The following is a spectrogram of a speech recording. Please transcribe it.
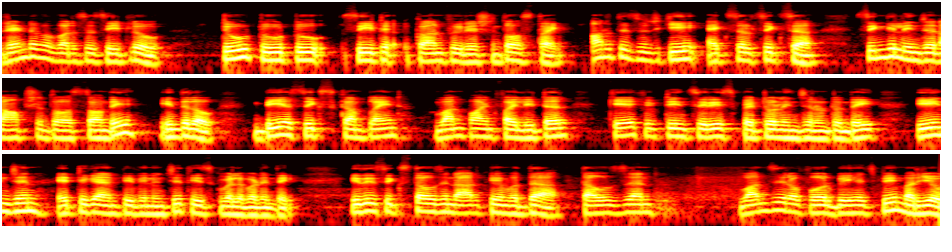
రెండవ వరుస సీట్లు టూ టూ టూ సీట్ కాన్ఫిగరేషన్తో వస్తాయి. Maruti Suzuki XL six single engine ఆప్షన్తో వస్తోంది. ఇందులో BS six compliant one point five litre K fifteen series petrol engine ఉంటుంది. ఈ ఇంజన్ ఎట్టిగా ఎంపీవీ నుంచి తీసుకువెళ్ళబడింది. ఇది సిక్స్ థౌజండ్ ఆర్పిఎం వద్ద thousand one zero four BHP మరియు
